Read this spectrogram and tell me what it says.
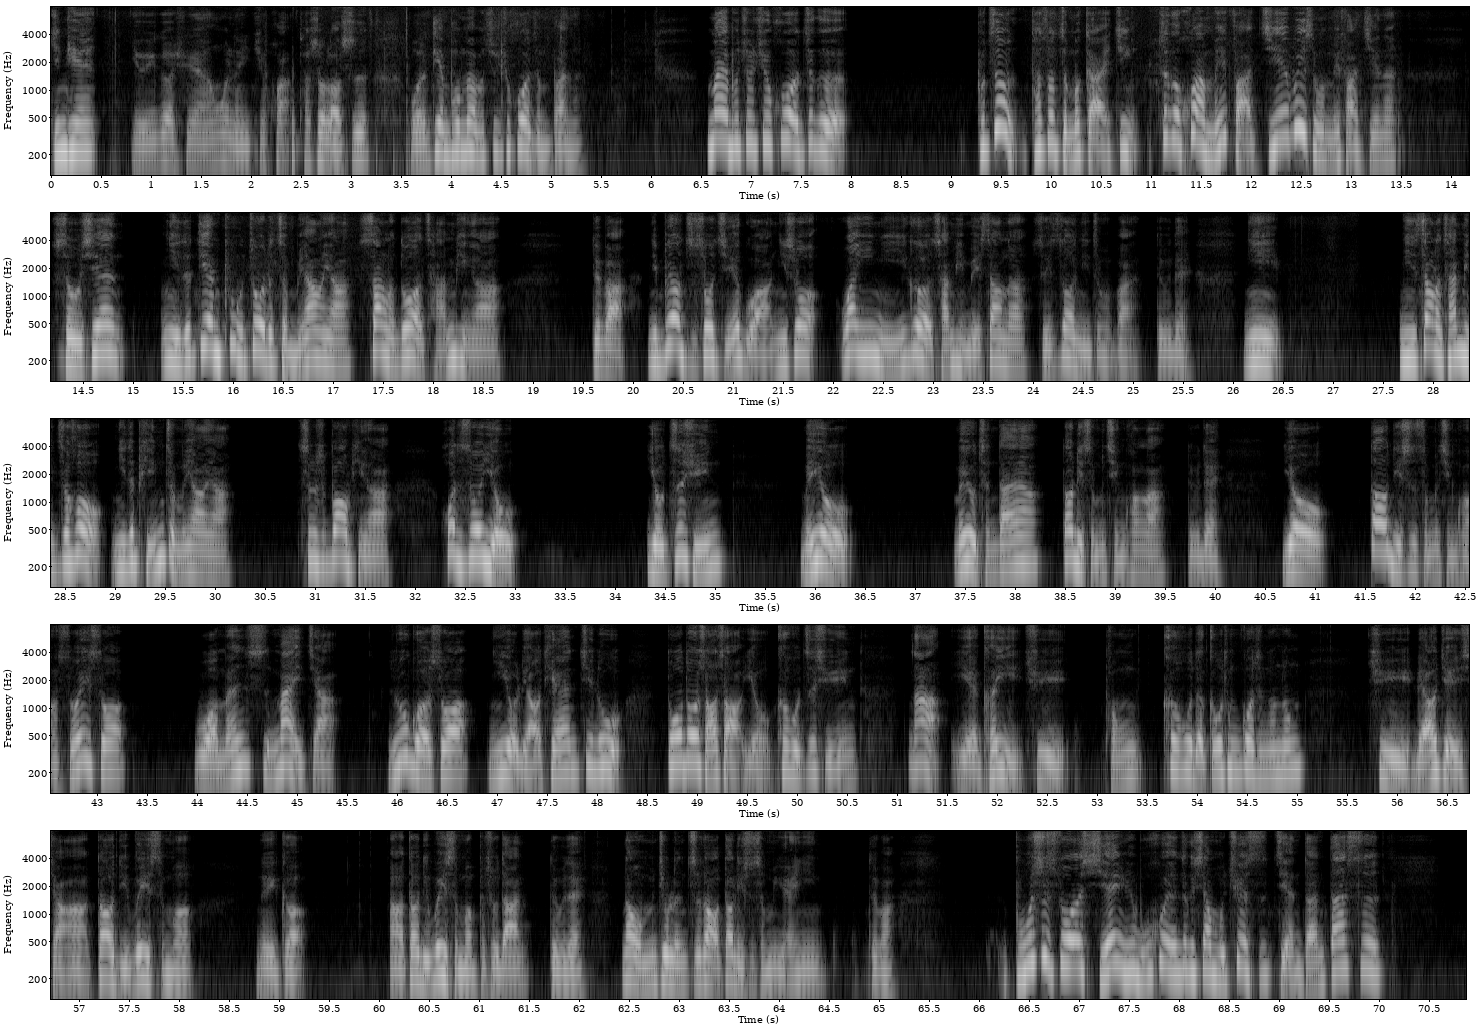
今天有一个学员问了一句话，他说：“老师，我的店铺卖不出去货怎么办呢？卖不出去货，这个不知道。”他说：“怎么改进？这个话没法接，为什么没法接呢？首先，你的店铺做的怎么样呀？上了多少产品啊？对吧？你不要只说结果啊！你说，万一你一个产品没上呢？谁知道你怎么办？对不对？你。”你上了产品之后，你的品怎么样呀？是不是爆品啊？或者说有有咨询，没有没有承担啊？到底什么情况啊？对不对？有到底是什么情况？所以说我们是卖家，如果说你有聊天记录，多多少少有客户咨询，那也可以去同客户的沟通过程当中。去了解一下啊，到底为什么那个啊，到底为什么不出单，对不对？那我们就能知道到底是什么原因，对吧？不是说闲鱼无会员这个项目确实简单，但是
